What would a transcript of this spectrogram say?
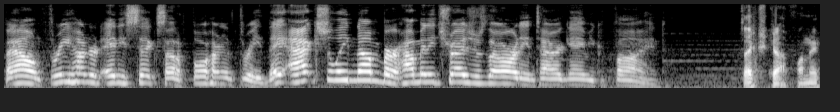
Found 386 out of 403. They actually number how many treasures there are in the entire game you can find. It's actually kind of funny.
